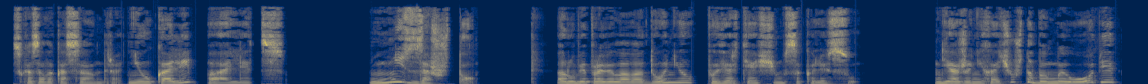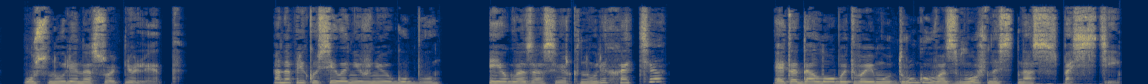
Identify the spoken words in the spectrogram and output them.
— сказала Кассандра, — «не уколи палец». «Ни за что!» Руби провела ладонью по вертящемуся колесу. «Я же не хочу, чтобы мы обе уснули на сотню лет». Она прикусила нижнюю губу. Ее глаза сверкнули, хотя это дало бы твоему другу возможность нас спасти.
